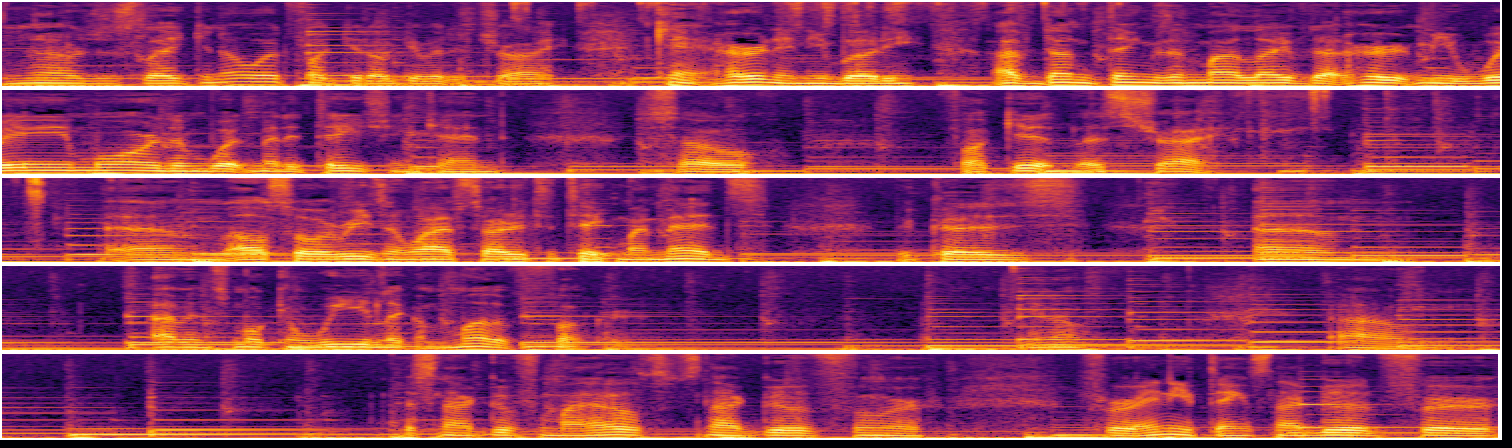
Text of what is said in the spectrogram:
And I was just like, you know what? Fuck it, I'll give it a try. Can't hurt anybody. I've done things in my life that hurt me way more than what meditation can. So, fuck it, let's try. Um, also, a reason why I've started to take my meds because um, I've been smoking weed like a motherfucker. You know, um, it's not good for my health. It's not good for for anything. It's not good for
